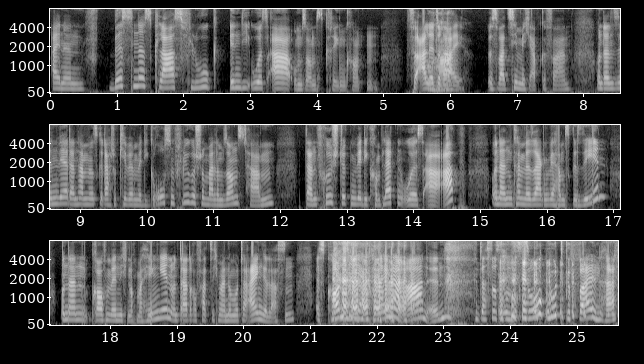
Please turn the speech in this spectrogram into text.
einen Business-Class-Flug in die USA umsonst kriegen konnten. Für alle Oha. drei. Es war ziemlich abgefahren. Und dann sind wir, dann haben wir uns gedacht, okay, wenn wir die großen Flüge schon mal umsonst haben, dann frühstücken wir die kompletten USA ab und dann können wir sagen, wir haben es gesehen und dann brauchen wir nicht nochmal hingehen und darauf hat sich meine Mutter eingelassen. Es konnte ja keiner ahnen, dass es uns so gut gefallen hat,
